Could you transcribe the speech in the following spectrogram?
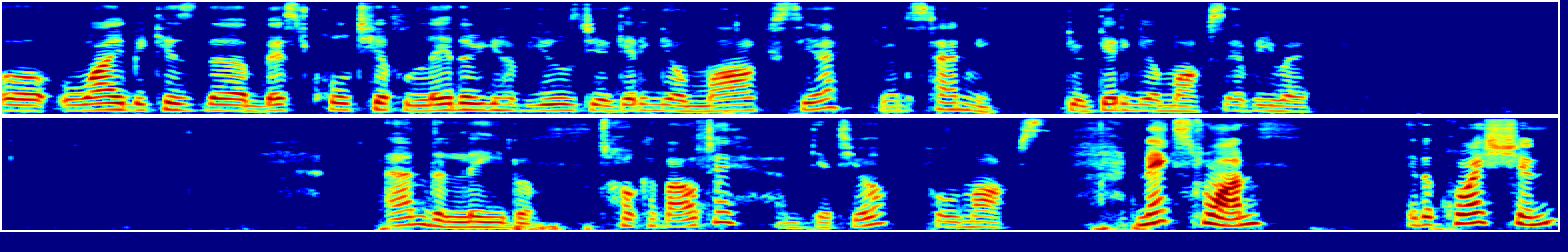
uh, why? Because the best quality of leather you have used you're getting your marks. Yeah? You understand me? You're getting your marks everywhere and the labor. Talk about it and get your full marks. Next one, in the question,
